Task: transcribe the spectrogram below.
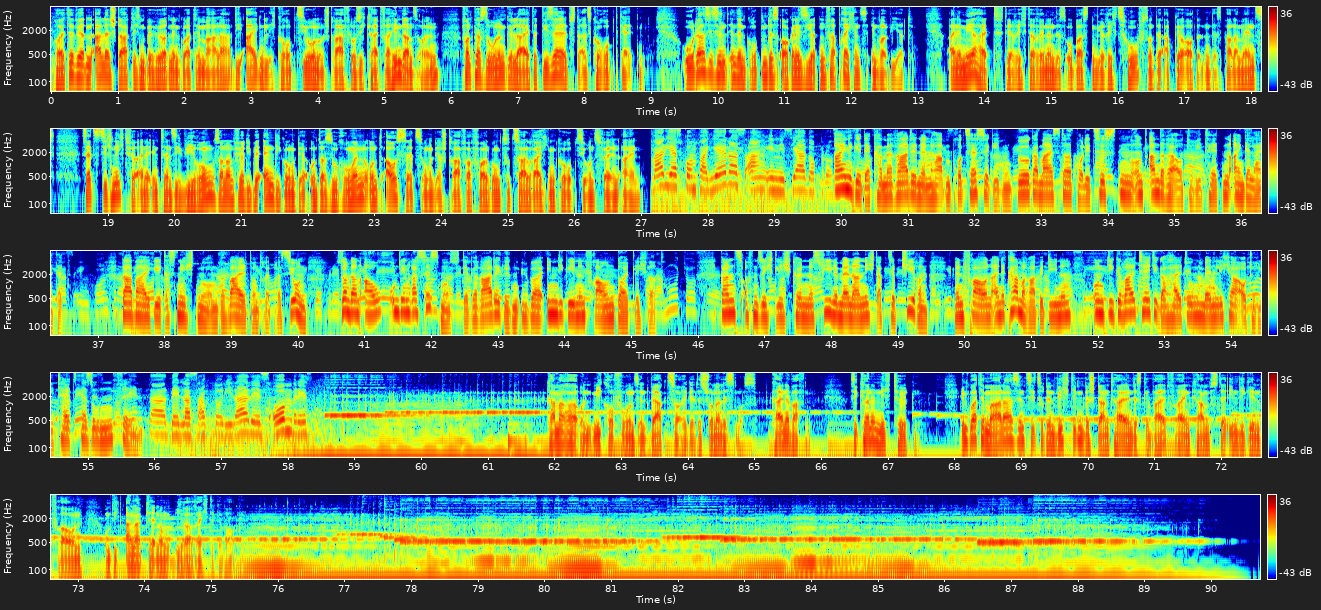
Heute werden alle staatlichen Behörden in Guatemala, die eigentlich Korruption und Straflosigkeit verhindern sollen, von Personen geleitet, die selbst als korrupt gelten. Oder sie sind in den Gruppen des organisierten Verbrechens involviert. Eine Mehrheit der Richterinnen des obersten Gerichtshofs und der Abgeordneten des Parlaments setzt sich nicht für eine Intensivierung, sondern für die Beendigung der Untersuchungen und Aussetzung der Strafverfolgung zu zahlreichen Korruptionsfällen ein. Einige der Kameradinnen haben Prozesse gegen Bürgermeister, Polizisten und andere Autoritäten eingeleitet. Dabei geht es nicht nur um Gewalt und Repression, sondern auch um den Rassismus, der gerade gegenüber indigenen Frauen deutlich wird. Ganz offensichtlich können es viele Männer nicht akzeptieren, wenn Frauen eine Kamera bedienen und die gewalttätige Haltung männlicher Autoritätspersonen filmen. Kamera und Mikrofon sind Werkzeuge des Journalismus, keine Waffen. Sie können nicht töten. In Guatemala sind sie zu den wichtigen Bestandteilen des gewaltfreien Kampfs der indigenen Frauen um die Anerkennung ihrer Rechte geworden.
